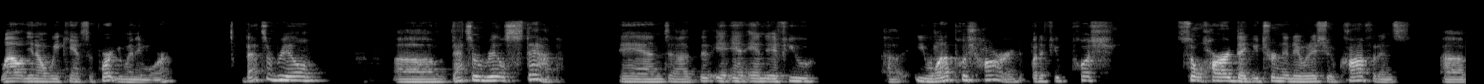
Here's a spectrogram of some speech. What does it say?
well, you know, we can't support you anymore. That's a real um, that's a real step, and uh, and, and if you uh, you want to push hard, but if you push so hard that you turn it into an issue of confidence, uh,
